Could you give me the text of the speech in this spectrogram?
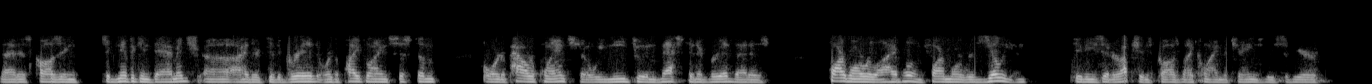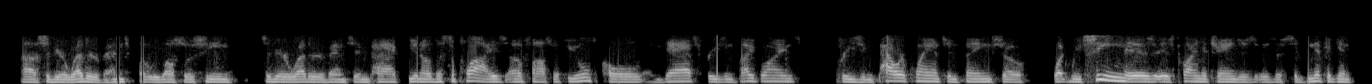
that is causing significant damage uh, either to the grid or the pipeline system or to power plants, so we need to invest in a grid that is far more reliable and far more resilient to these interruptions caused by climate change, these severe uh, severe weather events, but we've also seen severe weather events impact, you know, the supplies of fossil fuels, coal and gas, freezing pipelines, freezing power plants and things. So what we've seen is is climate change is, is a significant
